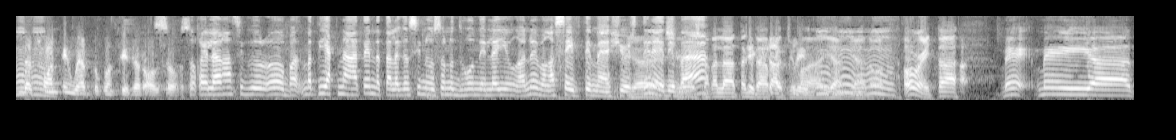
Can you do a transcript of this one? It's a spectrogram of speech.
that's one thing we have to consider also. so kailangan siguro, oh, mat- matiyak natin na talagang sinusunod ho nila yung, ano, yung mga safety measures din eh, di ba? yes, nakalatag dapat yung mga yan, yan. oh. Alright, ah, may may ah,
